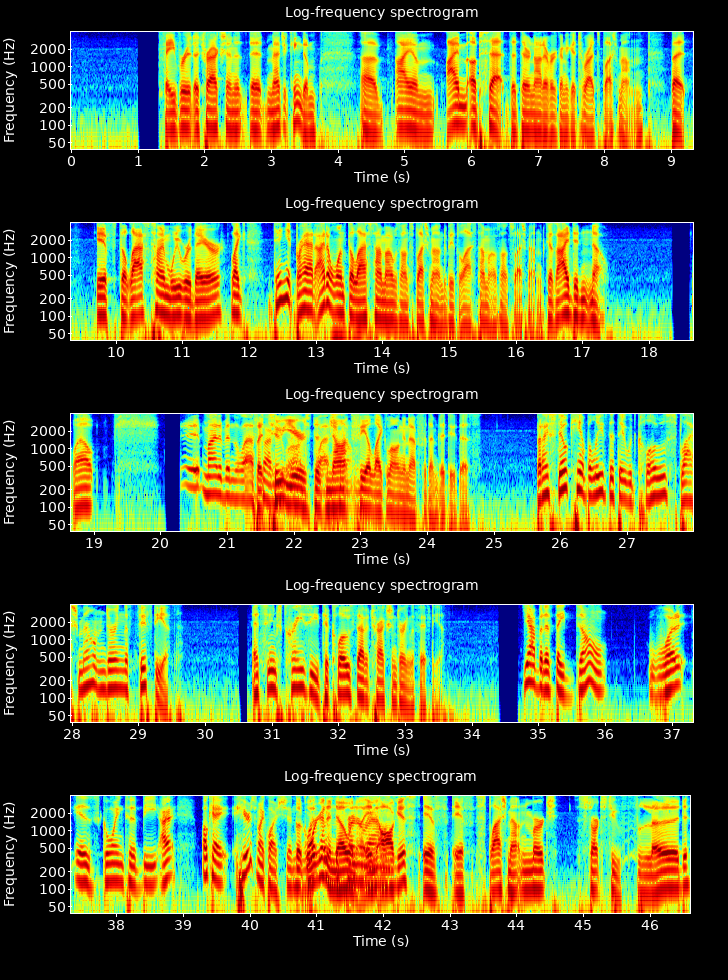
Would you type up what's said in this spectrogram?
favorite attraction at, at Magic Kingdom. Uh, I am I'm upset that they're not ever going to get to ride Splash Mountain. But if the last time we were there, like, dang it, Brad, I don't want the last time I was on Splash Mountain to be the last time I was on Splash Mountain because I didn't know. Well, it might have been the last but time. two you were on years does not Mountain. feel like long enough for them to do this. But I still can't believe that they would close Splash Mountain during the 50th. It seems crazy to close that attraction during the 50th. Yeah, but if they don't, what is going to be? I okay. Here's my question. Look, What we're going to know in, in August if if Splash Mountain merch starts to flood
